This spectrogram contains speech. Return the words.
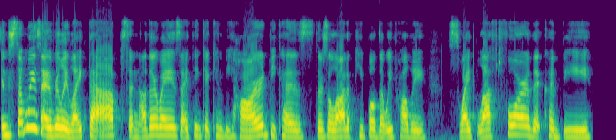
in some ways I really like the apps, and other ways I think it can be hard because there's a lot of people that we probably swipe left for that could be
